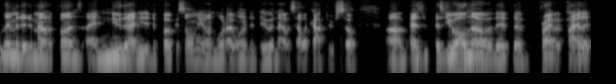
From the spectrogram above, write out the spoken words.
limited amount of funds, I knew that I needed to focus only on what I wanted to do, and that was helicopters. So um, as as you all know, the the private pilot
